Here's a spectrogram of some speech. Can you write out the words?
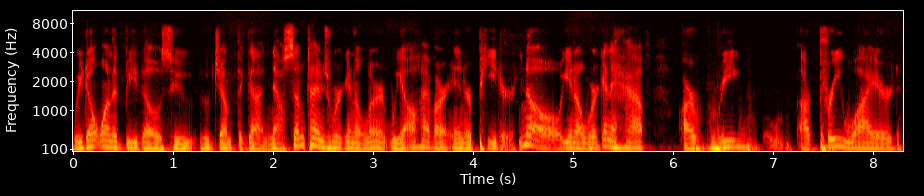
we don't want to be those who who jump the gun. Now, sometimes we're going to learn. We all have our inner Peter. No, you know, we're going to have our re our pre-wired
